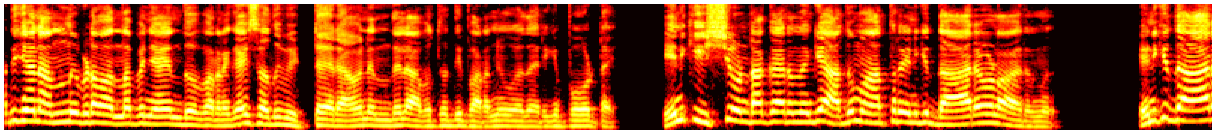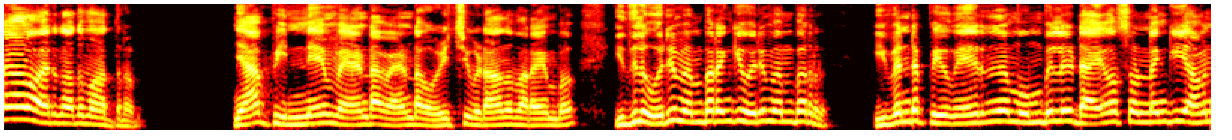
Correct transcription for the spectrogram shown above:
അത് ഞാൻ അന്ന് ഇവിടെ വന്നപ്പോൾ ഞാൻ എന്തോ പറഞ്ഞു? കൈസ് അത് വിട്ടുതരാം. അവൻ എന്തെങ്കിലും അബദ്ധത്തിൽ പറഞ്ഞു പോയതായിരിക്കും. പോട്ടെ. എനിക്ക് ഇഷ്യൂ ഉണ്ടാക്കാറുണ്ടെങ്കിൽ അത് മാത്രം എനിക്ക് ധാരാളമായിരുന്നു. എനിക്ക് ധാരാളമായിരുന്നു അത് മാത്രം. ഞാൻ പിന്നെയും വേണ്ട വേണ്ട ഒഴിച്ചു വിടാന്ന് പറയുമ്പോൾ ഇതിൽ ഒരു മെമ്പറെങ്കിൽ ഒരു മെമ്പർ ഇവന്റെ പേരിന് മുമ്പിൽ ഡയോസ് ഉണ്ടെങ്കിൽ അവൻ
